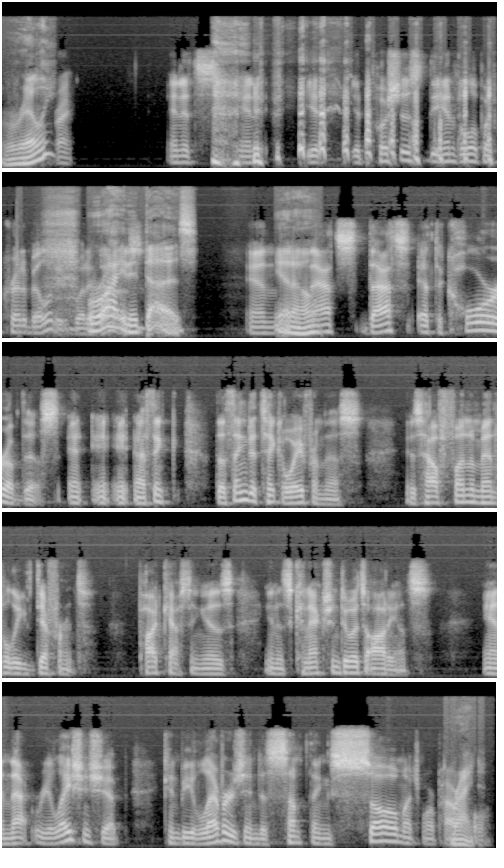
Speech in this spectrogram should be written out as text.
Really? Right. and it's and it, it it pushes the envelope of credibility. is What it right, does. it does. And You know. that's that's at the core of this. And, and- and i think the thing to take away from this is how fundamentally different podcasting is in its connection to its audience. And that relationship can be leveraged into something so much more powerful.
